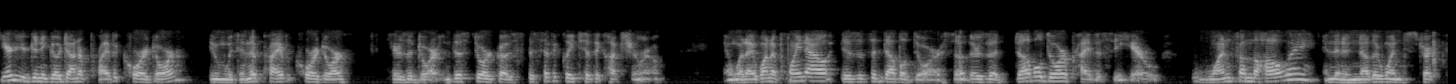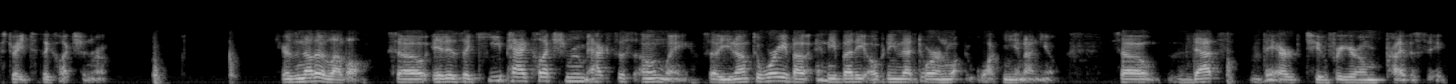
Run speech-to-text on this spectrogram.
here you're going to go down a private corridor, and within the private corridor, here's a door. And this door goes specifically to the collection room. And what I want to point out is it's a double door. So there's a double door privacy here, one from the hallway and then another one straight, to the collection room. Here's another level. So it is a keypad collection room access only. So you don't have to worry about anybody opening that door and walking in on you. So that's there too for your own privacy.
